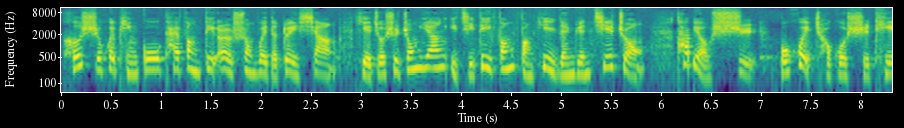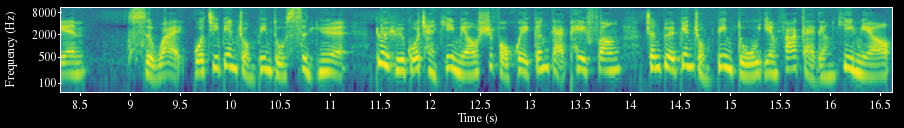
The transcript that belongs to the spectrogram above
何时会评估开放第二顺位的对象，也就是中央以及地方防疫人员接种，他表示不会超过十天。此外，国际变种病毒肆虐。”对于国产疫苗是否会更改配方，针对变种病毒研发改良疫苗，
